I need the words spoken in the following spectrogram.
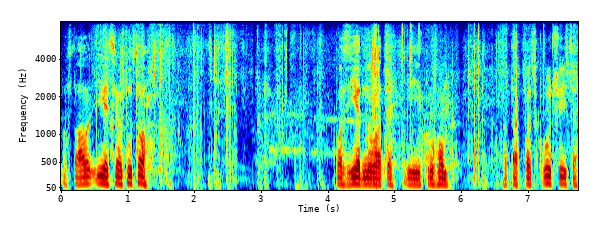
Остається отут поз'єднувати і кругом отак поскручується.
